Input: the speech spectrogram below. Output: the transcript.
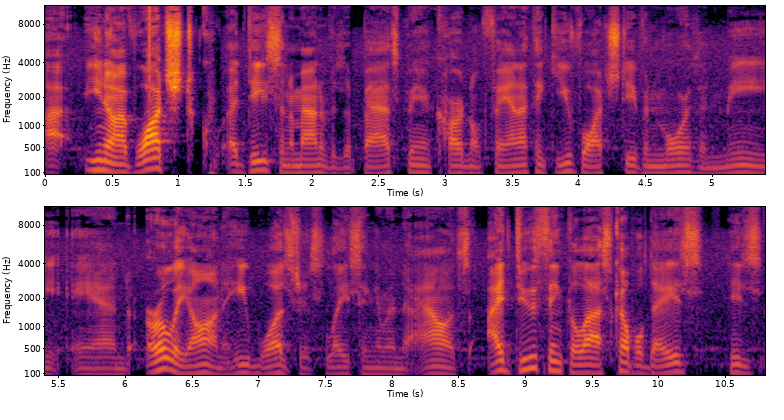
I you know, I've watched a decent amount of his at bats. Being a Cardinal fan, I think you've watched even more than me. And early on, he was just lacing him into outs. I do think the last couple days, he's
